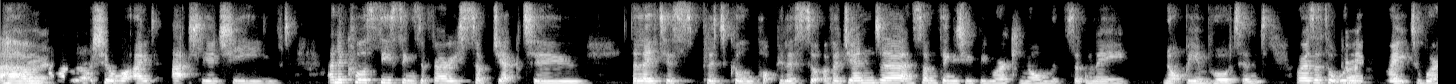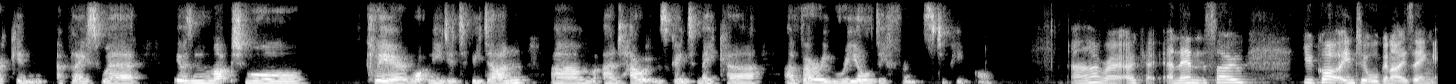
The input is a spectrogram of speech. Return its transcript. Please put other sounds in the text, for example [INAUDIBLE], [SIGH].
Um, right. I'm not sure what I'd actually achieved. And of course, these things are very subject to the latest political populist sort of agenda, and some things you'd be working on would suddenly not be important. Whereas I thought, wouldn't right. it be great to work in a place where it was much more clear what needed to be done um, and how it was going to make a, a very real difference to people. Ah, right. Okay. And then so you got into organizing.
